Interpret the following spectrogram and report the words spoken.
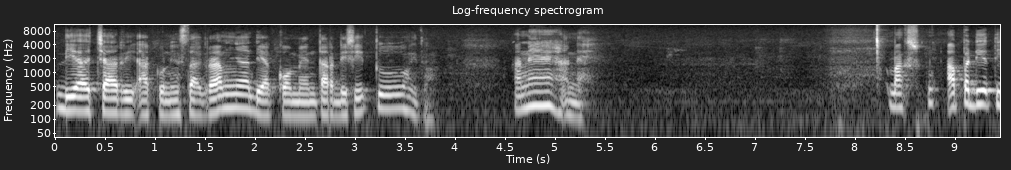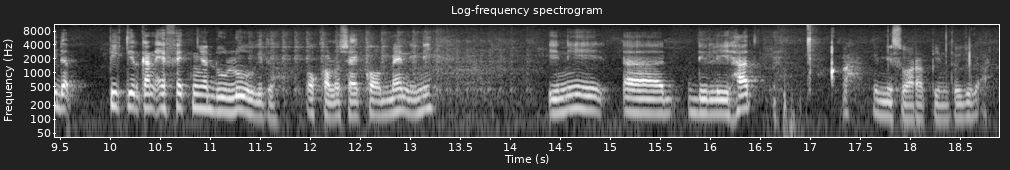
dia cari akun Instagramnya dia komentar di situ gitu. Aneh aneh. Maksud apa dia tidak pikirkan efeknya dulu gitu? Oh kalau saya komen ini ini uh, dilihat ah ini suara pintu juga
